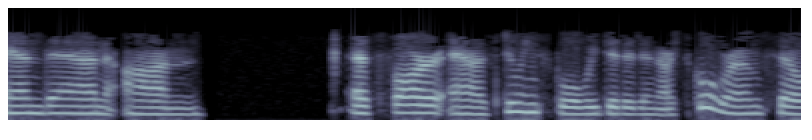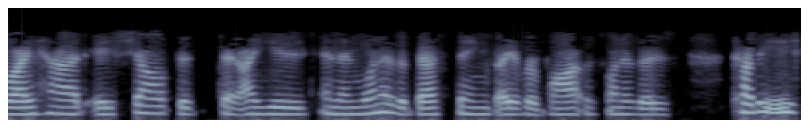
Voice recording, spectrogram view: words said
And then, um, as far as doing school, we did it in our schoolroom. So I had a shelf that, that I used. And then one of the best things I ever bought was one of those cubby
